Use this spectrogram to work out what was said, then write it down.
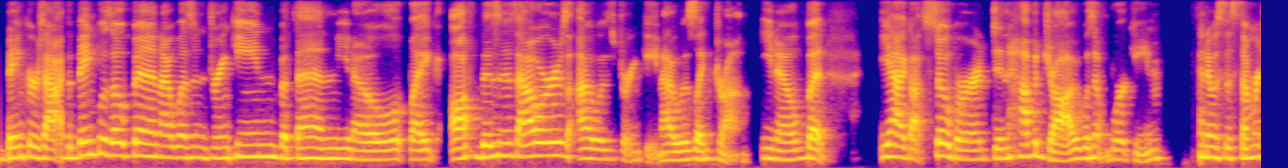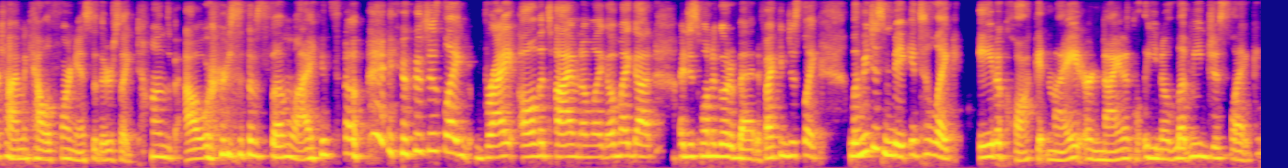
bankers out. The bank was open. I wasn't drinking, but then, you know, like off business hours, I was drinking. I was like drunk, you know, but yeah, I got sober, didn't have a job, I wasn't working. And it was the summertime in California. So there's like tons of hours of sunlight. So it was just like bright all the time. And I'm like, oh my God, I just want to go to bed. If I can just like, let me just make it to like eight o'clock at night or nine o'clock, you know, let me just like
